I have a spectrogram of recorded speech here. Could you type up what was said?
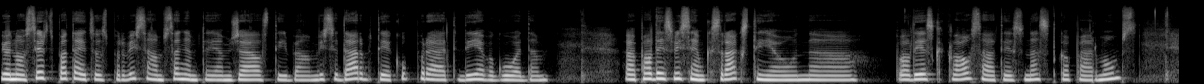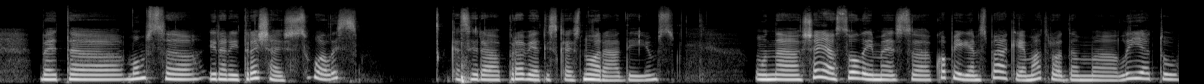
jo no sirds pateicos par visām saņemtajām žēlstībām. Visi darbi tiek upurēti dieva godam. Paldies visiem, kas rakstīja, un paldies, ka klausāties un esat kopā ar mums. Bet mums ir arī trešais solis kas ir pravietiskais norādījums. Un šajā solī mēs kopīgiem spēkiem atrodam lietu,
